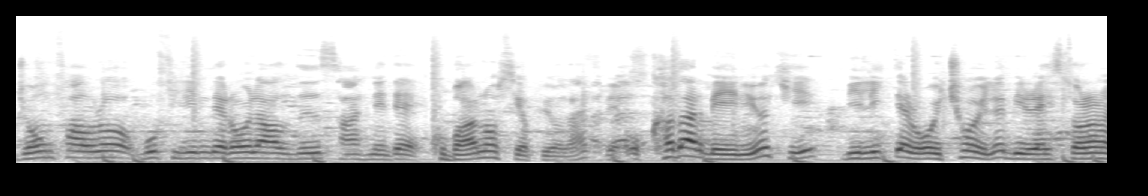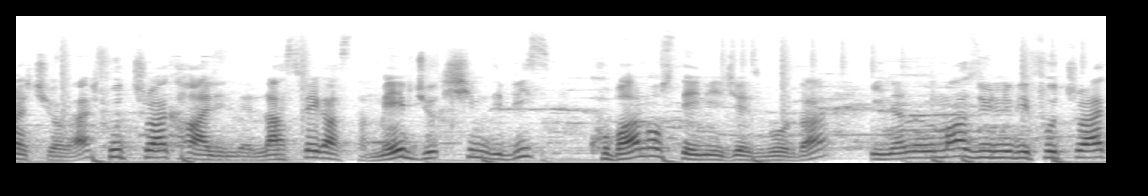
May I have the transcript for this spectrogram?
John Favreau bu filmde rol aldığı sahnede Kubanos yapıyorlar ve o kadar beğeniyor ki birlikte Roy Choi ile bir restoran açıyorlar. Food truck halinde Las Vegas'ta mevcut. Şimdi biz Kubanos deneyeceğiz burada. İnanılmaz ünlü bir food truck.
